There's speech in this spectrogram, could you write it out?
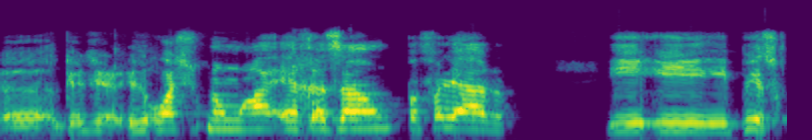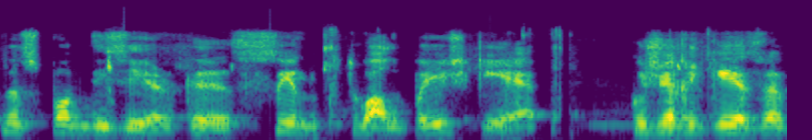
Uh, quer dizer, eu acho que não há é razão para falhar. E, e, penso que não se pode dizer que, sendo Portugal o país que é, cuja riqueza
